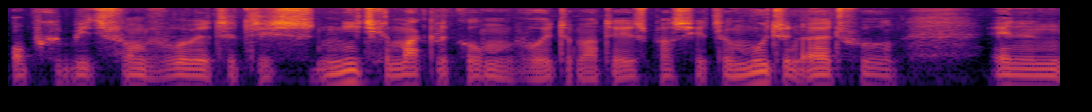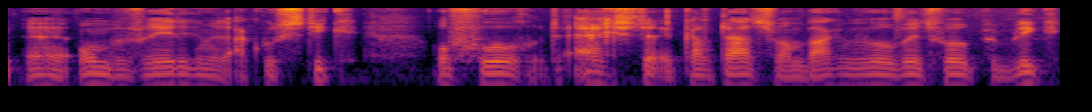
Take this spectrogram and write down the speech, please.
op gebied van bijvoorbeeld, het is niet gemakkelijk om bijvoorbeeld de Matthäus te moeten uitvoeren in een uh, onbevredigende akoestiek. Of voor de ergste kantaats van Bach bijvoorbeeld, voor het publiek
